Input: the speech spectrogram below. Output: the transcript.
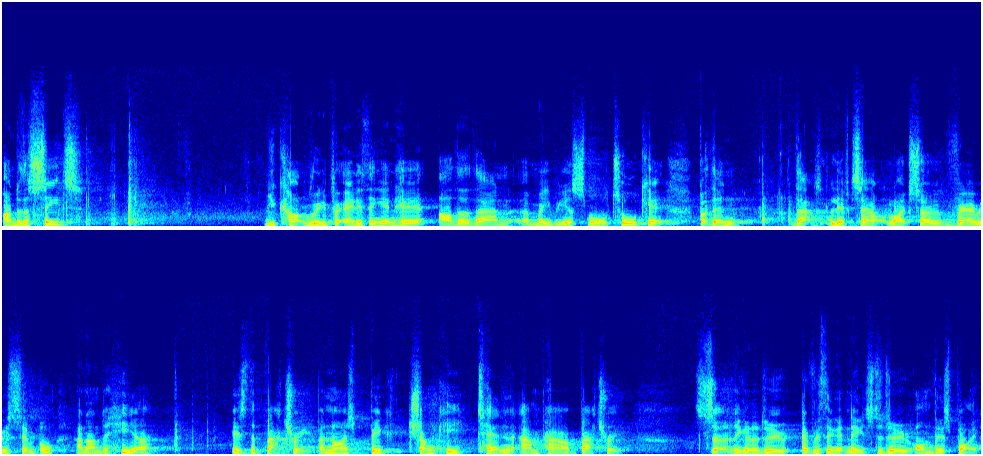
Under the seat, you can't really put anything in here other than uh, maybe a small toolkit, but then that lifts out like so, very simple. And under here is the battery, a nice big chunky 10 amp hour battery. Certainly going to do everything it needs to do on this bike.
